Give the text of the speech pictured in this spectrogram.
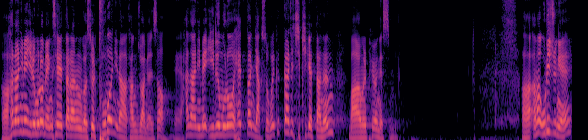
어, 하나님의 이름으로 맹세했다라는 것을 두 번이나 강조하면서 예, 하나님의 이름으로 했던 약속을 끝까지 지키겠다는 마음을 표현했습니다. 아, 아마 우리 중에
